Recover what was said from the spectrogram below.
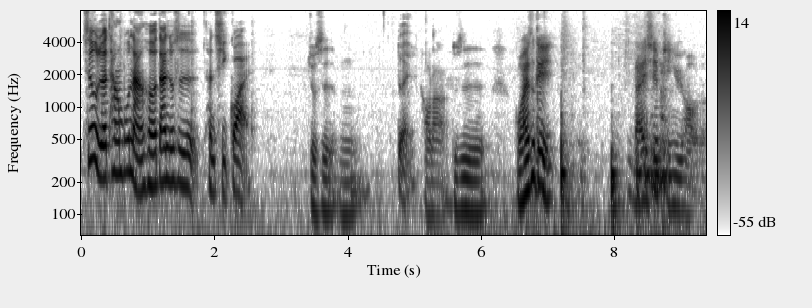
其实我觉得汤不难喝，但就是很奇怪。就是嗯，对，好啦，就是我还是可以来一些评语好了，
